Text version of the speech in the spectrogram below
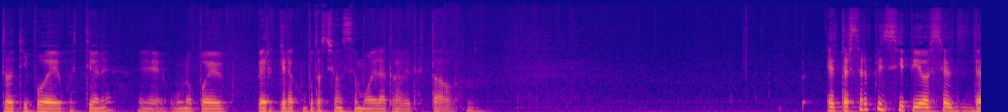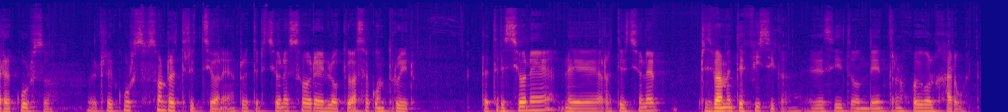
todo tipo de cuestiones, eh, uno puede ver que la computación se modela a través de estados. El tercer principio es el de recursos. Recursos son restricciones, restricciones sobre lo que vas a construir. Restricciones, eh, restricciones principalmente físicas, es decir, donde entra en juego el hardware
